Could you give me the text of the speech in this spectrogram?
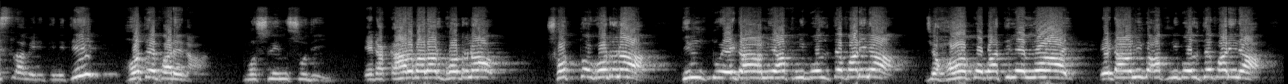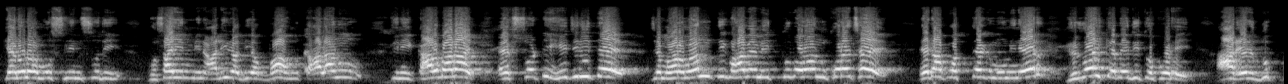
ইসলামী রীতিনীতি হতে পারে না। মুসলিম সুদি, এটা কারবালার ঘটনা, সত্য ঘটনা, কিন্তু এটা আমি আপনি বলতে পারি না যে হক ও বাতিলের লড়াই, এটা আমি আপনি বলতে পারি না। কেননা মুসলিম সুদি হুসাইন বিন আলী রাদি তালানু তিনি কারবালায় একষট্টি হিজড়িতে যে মর্মান্তিক ভাবে মৃত্যুবরণ করেছে, এটা প্রত্যেক মুমিনের হৃদয়কে বেদিত করে। আর এর দুঃখ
